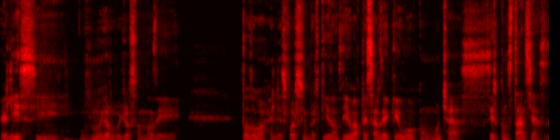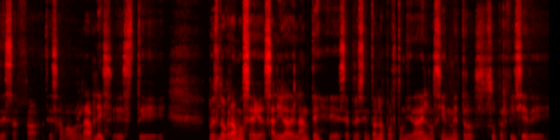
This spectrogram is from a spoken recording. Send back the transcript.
feliz y pues, muy orgulloso, ¿no? De todo el esfuerzo invertido. Digo, a pesar de que hubo como muchas circunstancias desfavorables, este, pues logramos eh, salir adelante. Eh, se presentó la oportunidad en los 100 metros superficie de,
